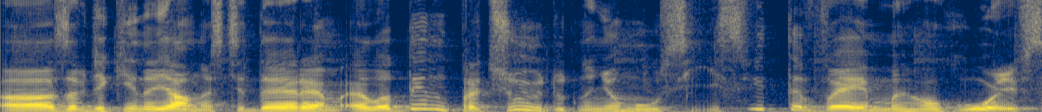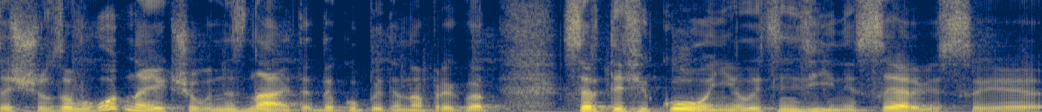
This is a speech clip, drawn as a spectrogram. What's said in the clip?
Е, Завдяки наявності DRM L1 працюють тут на ньому усі. І Світ ТВ, і Мегаго, і все що завгодно. Якщо ви не знаєте, де купити, наприклад, сертифіковані лицензійні сервіси е,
